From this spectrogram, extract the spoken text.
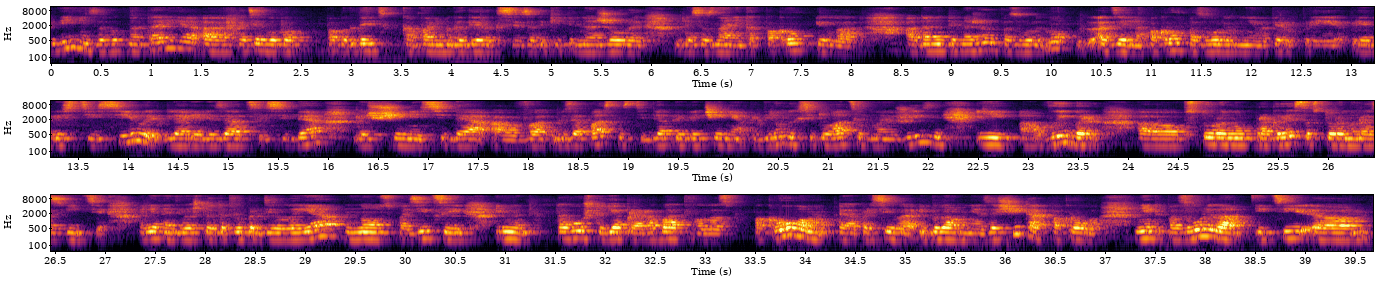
Меня зовут Наталья. А, хотела бы поблагодарить компанию Galaxy за такие тренажеры для сознания, как Покров и Лад. А данный тренажер позволил, ну, отдельно Покров позволил мне, во-первых, при, приобрести силы для реализации себя, для ощущения себя а, в безопасности, для привлечения определенных ситуаций в мою жизнь и а, выбор в сторону прогресса, в сторону развития. Понятное дело, что этот выбор делала я, но с позиции именно того, что я прорабатывала с покровом, э, просила, и была у меня защита от покрова, мне это позволило идти, э,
